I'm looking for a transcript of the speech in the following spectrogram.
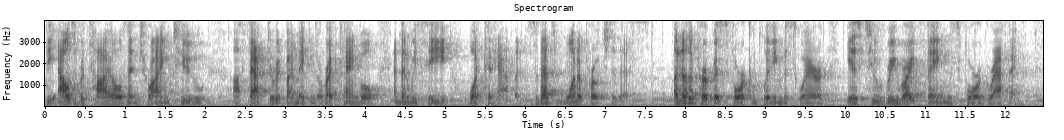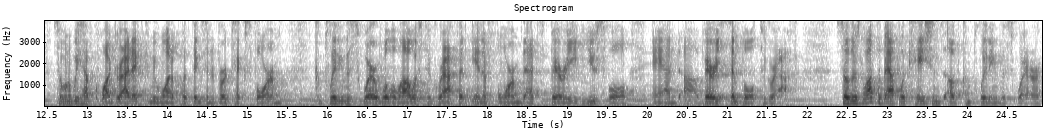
the algebra tiles and trying to uh, factor it by making a rectangle, and then we see what could happen. So that's one approach to this. Another purpose for completing the square is to rewrite things for graphing. So when we have quadratics and we want to put things in vertex form, completing the square will allow us to graph it in a form that's very useful and uh, very simple to graph. So there's lots of applications of completing the square.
